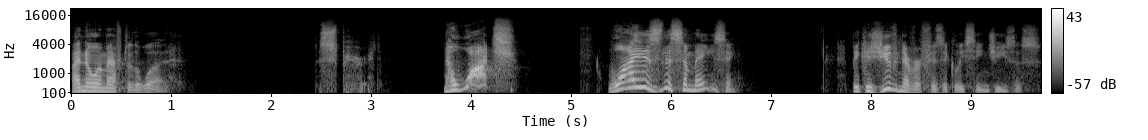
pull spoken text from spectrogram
I know him after the what? The Spirit. Now, watch. Why is this amazing? Because you've never physically seen Jesus,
